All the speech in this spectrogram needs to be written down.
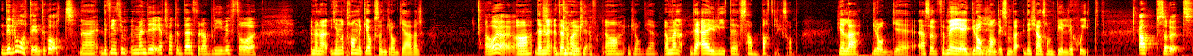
Det låter inte gott. Nej, det finns ju, men det, jag tror att det är därför det har blivit så. Jag menar, gin och tonic är också en groggjävel. Ja ja ja. Ja, den, den har ju... Ja, groggjävel. Ja, men det är ju lite sabbat liksom. Hela grogg... eh, Alltså för mig är grogg I- någonting som bara, det känns som billig skit. Absolut.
